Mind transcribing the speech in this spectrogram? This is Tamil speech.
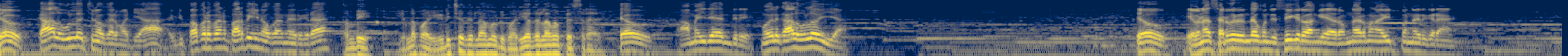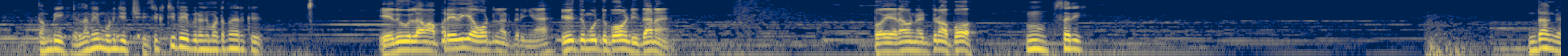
யோ காலை உள்ள வச்சு உட்கார மாட்டியா? இப்படி பப்பர பப்பர பரப்பிக்கின்னு உட்காந்து இருக்கிற? தம்பி என்னப்பா இடிச்சது இல்லாம இப்படி மரியாதை இல்லாம பேசுற? யோ அமைதியா இருந்துரு முதல்ல காலை உள்ள வையா? யோ எவனா சர்வர் இருந்தா கொஞ்சம் சீக்கிரம் வாங்கயா ரொம்ப நேரமா நான் வெயிட் பண்ண இருக்கிறேன். தம்பி எல்லாமே முடிஞ்சிச்சு. சிக்ஸ்டி ஃபைவ் பிரியாணி மட்டும் தான் இருக்கு. எதுவும் இல்லாம அப்புறம் எதுக்கு ஹோட்டல் நடத்துறீங்க? இழுத்து மூட்டு போக வேண்டியது தானே? போய் யாராவது ஒன்று எடுத்துனா போ. ம் சரி. இந்தாங்க.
